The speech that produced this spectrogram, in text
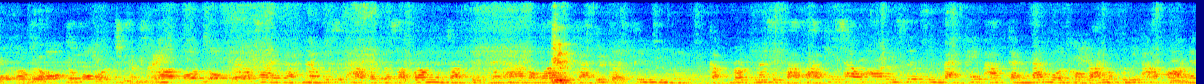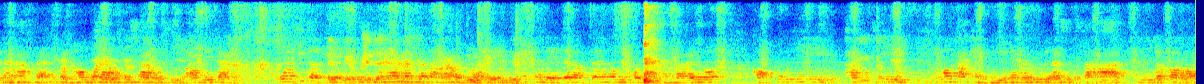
แล้วผมจะบอกเจ้าของรถชื่อพิธาพรหนองใช่ค่ะนำผู้สื่อข่าวไปตรวจสอบกล้องวงจรปิดนะคะ บอกว่าเหตุการณ์ที่เกิดขึ้น กับรถนักศึกษาสาวที่เช่าห้องซึ่งแบ่งให้พักกันด้านบนของร้านของคุณนิพาพรเนี่ยนะคะแบ่งเป็นห้องเช่าให้เช่าสี่ห้องด้วยกันวันที่เกิดเหตุ15มกราคมสายเอ็นวิทยาเลได้รับแจ้งว่ามีคนมาทำร้ายรถของผู้ที่พักที่ห้องพักแห่งนี้นะคะคือนักศึกษา แล้วก็เอา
